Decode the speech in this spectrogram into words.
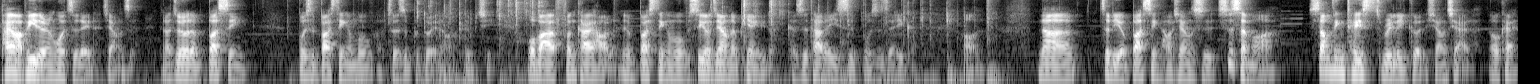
拍马屁的人或之类的这样子。那最后的 busting 不是 busting a move，这是不对的哦，对不起，我把它分开好了。因为 busting a move 是有这样的片语的，可是它的意思不是这一个。哦，那这里有 busting 好像是是什么啊？Something tastes really good，想起来了。OK，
